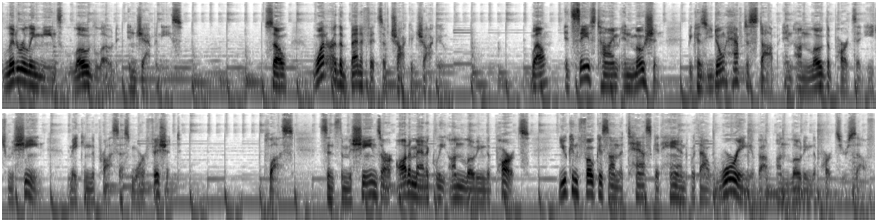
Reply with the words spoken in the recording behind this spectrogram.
literally means load load in Japanese. So, what are the benefits of chaku chaku? Well, it saves time and motion because you don't have to stop and unload the parts at each machine, making the process more efficient. Plus, since the machines are automatically unloading the parts, you can focus on the task at hand without worrying about unloading the parts yourself.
